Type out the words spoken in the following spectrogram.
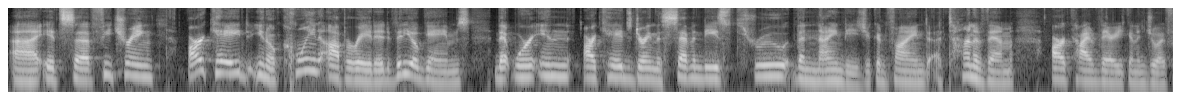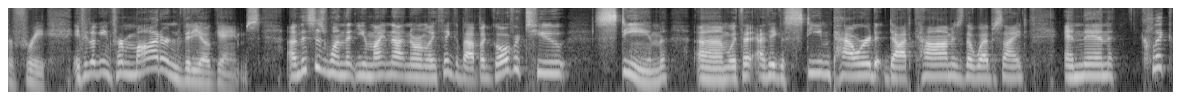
Uh, it's uh, featuring arcade, you know, coin operated video games that were in arcades during the 70s through the 90s. You can find a ton of them archived there you can enjoy for free. If you're looking for modern video games, uh, this is one that you might not normally think about, but go over to Steam um, with, I think, steampowered.com is the website, and then click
